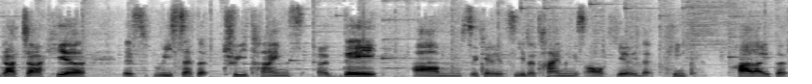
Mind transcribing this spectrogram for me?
gacha here is resetted three times a day. Um, so you can see the timing is all here in that pink highlighted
